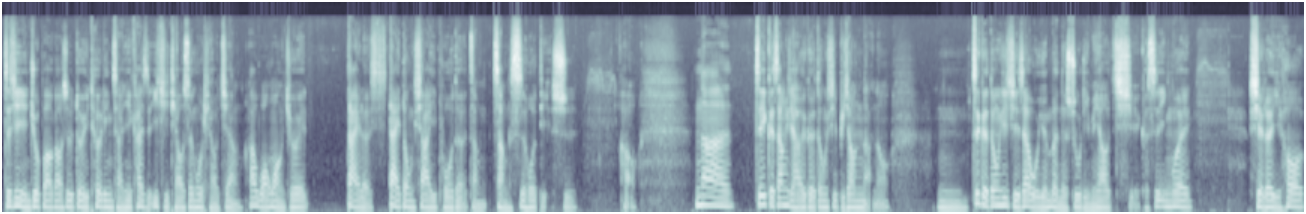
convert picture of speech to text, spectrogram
这些研究报告，是是对于特定产业开始一起调升或调降，它往往就会带了带动下一波的涨涨势或跌势。好，那这个章节还有一个东西比较难哦。嗯，这个东西其实在我原本的书里面要写，可是因为写了以后，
